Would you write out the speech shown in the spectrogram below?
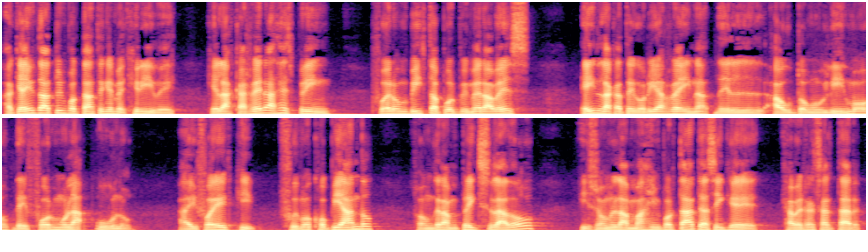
Aquí hay un dato importante que me escribe, que las carreras de sprint fueron vistas por primera vez en la categoría reina del automovilismo de Fórmula 1. Ahí fue y fuimos copiando, son Grand Prix la 2 y son las más importantes, así que cabe resaltar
